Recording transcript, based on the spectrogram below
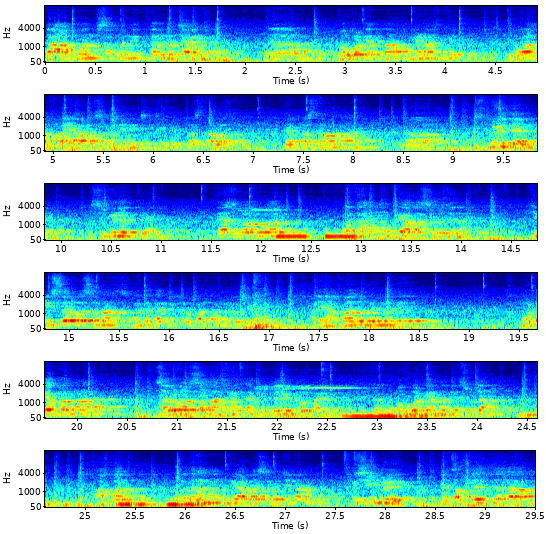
तर आपण संबंधित कर्मचाऱ्यांना अं, यात नाव घेणं असतील किंवा रमाई आवास योजनेचे जे काही प्रस्ताव असतील त्या प्रस्तावांना स्पीड द्यावी अशी विनंती आहे. त्याचबरोबर प्रधानमंत्री आवास योजना ही सर्व समाज घटकातील लोकांना मिळू शकते. आणि अंबाजोगाईमध्ये मोठ्या प्रमाणात सर्व समाज घटकातील गरीब लोक आहेत. तर कोकोट्यामध्ये सुद्धा आपण प्रधानमंत्री आवास योजना कशी मिळेल याचा प्रयत्न करावा.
